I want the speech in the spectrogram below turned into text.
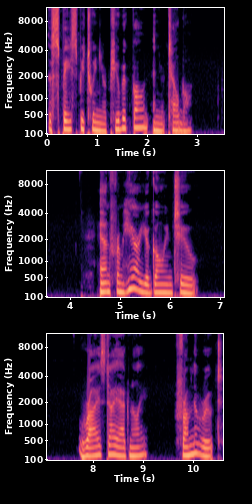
the space between your pubic bone and your tailbone. And from here, you're going to rise diagonally from the root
